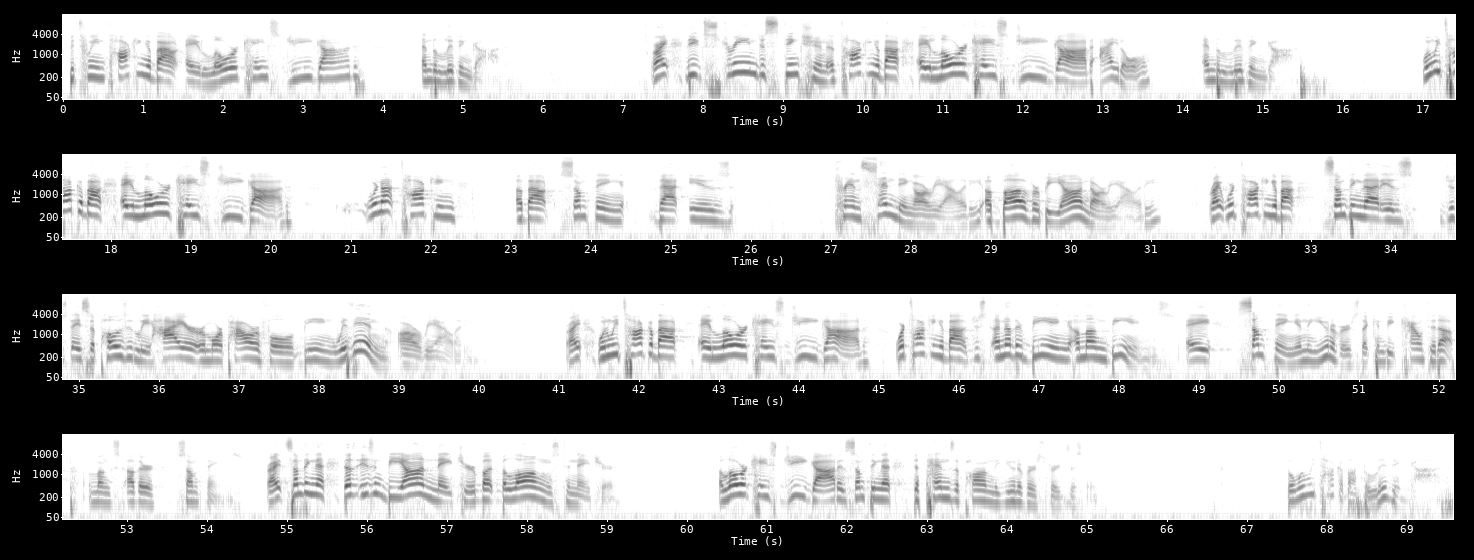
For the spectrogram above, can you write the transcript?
between talking about a lowercase g God and the living God. Right? The extreme distinction of talking about a lowercase g God, idol, and the living God. When we talk about a lowercase g God, we're not talking about something that is transcending our reality, above or beyond our reality, right? We're talking about something that is just a supposedly higher or more powerful being within our reality, right? When we talk about a lowercase g God, we're talking about just another being among beings, a something in the universe that can be counted up amongst other somethings right? Something that does, isn't beyond nature, but belongs to nature. A lowercase g God is something that depends upon the universe for existence. But when we talk about the living God,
